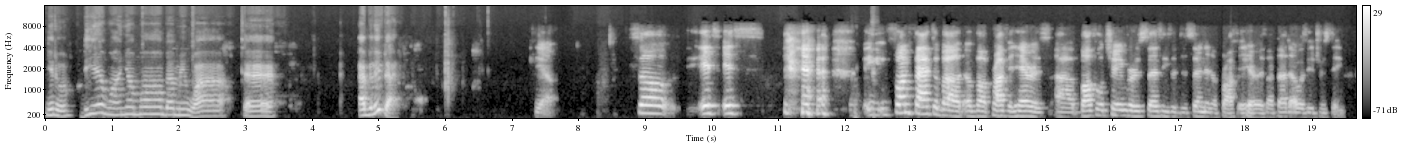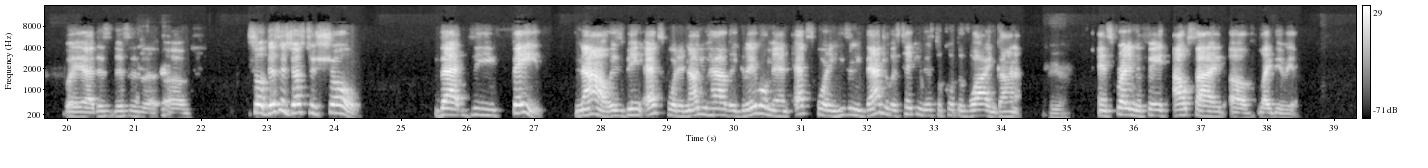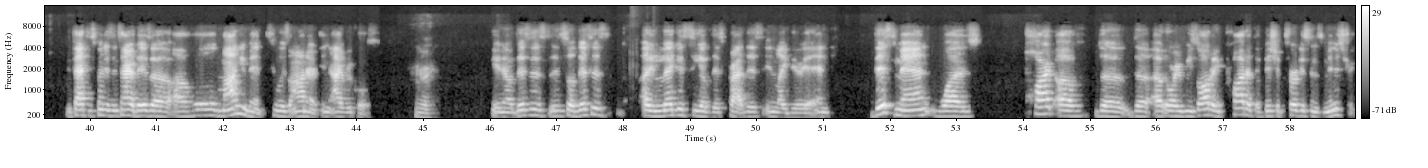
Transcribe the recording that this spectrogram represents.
you know, "Dear one, your mobile me water." I believe that. Yeah. So it's it's fun fact about about Prophet Harris. Uh, Buffalo Chambers says he's a descendant of Prophet Harris. I thought that was interesting. But yeah, this this is a um, so this is just to show that the faith now is being exported. Now you have a Grebo man exporting. He's an evangelist taking this to Cote d'Ivoire and Ghana Yeah. and spreading the faith outside of Liberia. In fact, he spent his entire there's a, a whole monument to his honor in Ivory Coast. Right. You know, this is this, so this is a legacy of this practice in Liberia, and this man was part of the the uh, or a result, a product of Bishop Ferguson's ministry.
